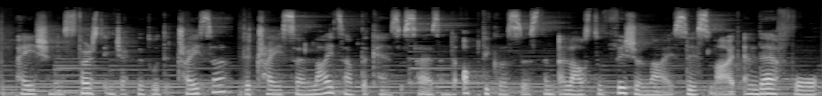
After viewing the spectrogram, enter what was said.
The patient is first injected with the tracer. The tracer lights up the cancer cells and the optical system allows to visualize this light and therefore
